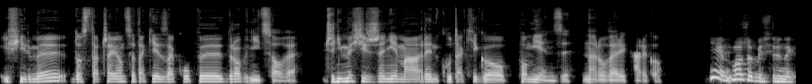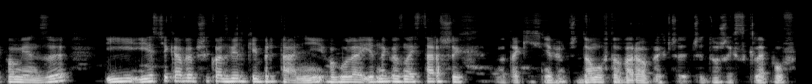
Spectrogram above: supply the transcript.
i firmy dostarczające takie zakupy drobnicowe. Czyli myślisz, że nie ma rynku takiego pomiędzy na rowery cargo? Nie, może być rynek pomiędzy. I jest ciekawy przykład z Wielkiej Brytanii, w ogóle jednego z najstarszych, no takich, nie wiem, czy domów towarowych, czy, czy dużych sklepów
